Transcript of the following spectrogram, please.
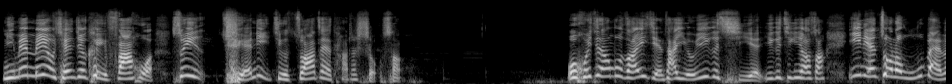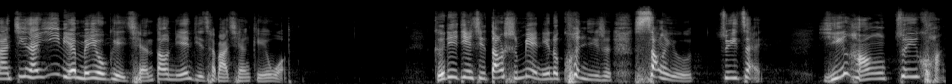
你们没有钱就可以发货，所以权力就抓在他的手上。我回去当部长一检查，有一个企业，一个经销商，一年做了五百万，竟然一年没有给钱，到年底才把钱给我。格力电器当时面临的困境是上有追债，银行追款，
